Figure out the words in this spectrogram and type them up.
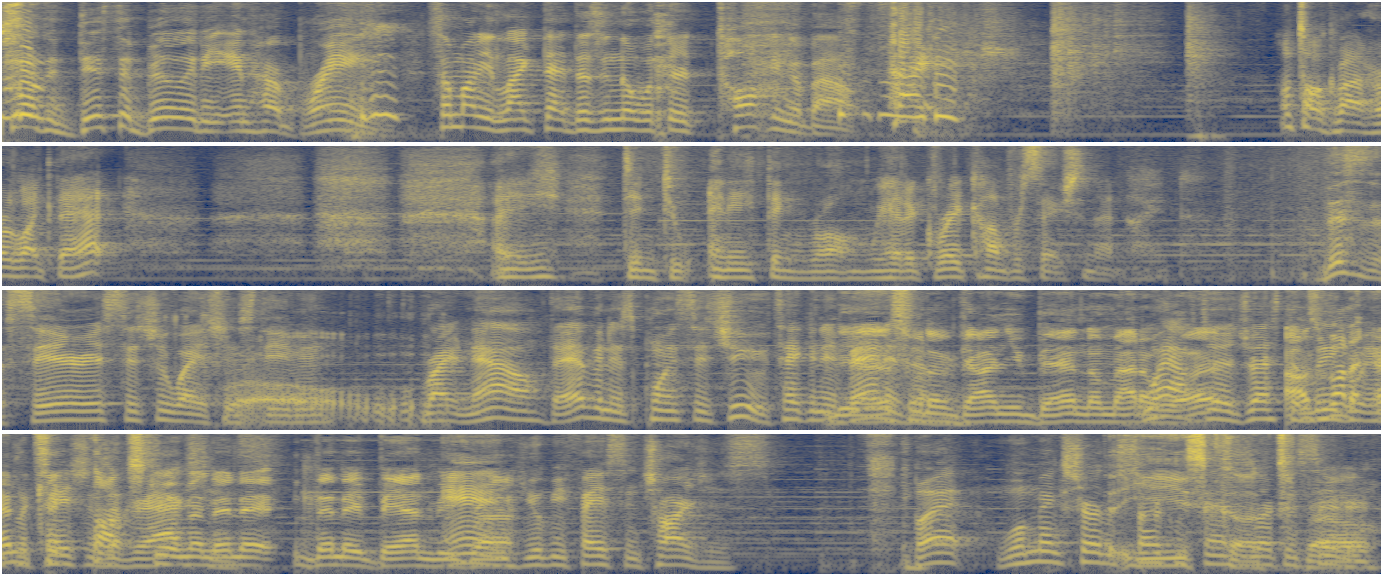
She has a disability in her brain. Somebody like that doesn't know what they're talking about. Hey! Don't talk about her like that. I didn't do anything wrong. We had a great conversation that night. This is a serious situation, Steven. Right now, the evidence points at you taking Yeah, advantage this would have gotten you banned no matter We'll what. have to address the I was about to legal implications of your stream and then they, then they banned me, and bro. you'll be facing charges. But we'll make sure the circumstances are considered.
